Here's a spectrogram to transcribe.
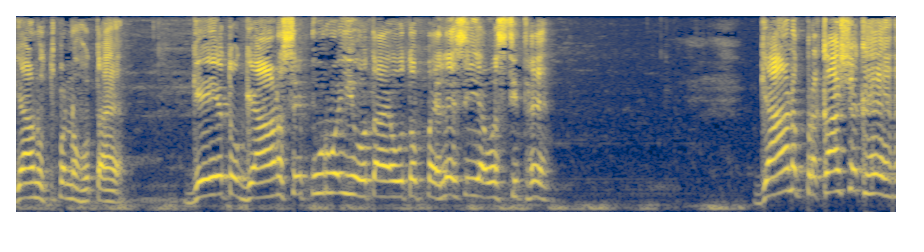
ज्ञान उत्पन्न होता है। गेय तो ज्ञान से पूर्व ही होता है, वो तो पहले से ही अवस्थित है। ज्ञान प्रकाशक है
